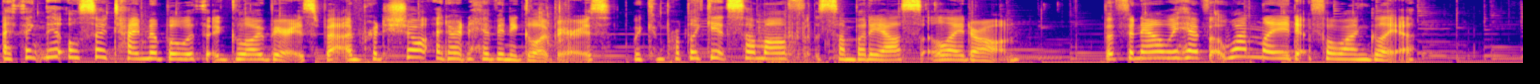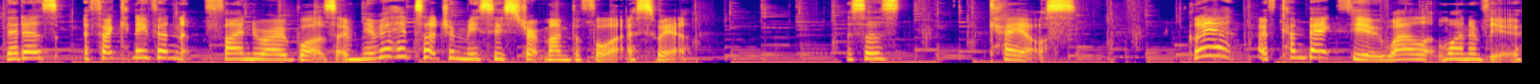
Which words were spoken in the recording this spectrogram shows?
I think they're also tameable with glowberries, but I'm pretty sure I don't have any glowberries. We can probably get some off somebody else later on. But for now, we have one lead for one glare. That is, if I can even find where I was. I've never had such a messy strip mine before, I swear. This is chaos. Glare, I've come back for you. Well, one of you.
